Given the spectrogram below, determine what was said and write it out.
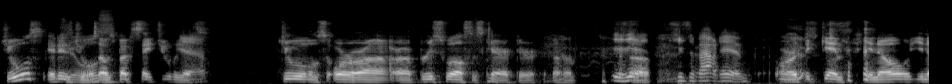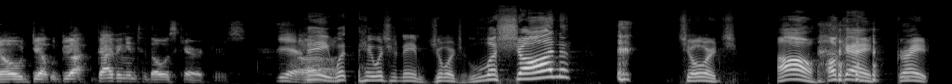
Jules. It is Jules. Jules. I was about to say Julius. Yeah. Jules or uh, uh, Bruce Willis's character, um, Yeah. Uh, He's about him. or the Gimp. You know, you know, d- d- diving into those characters. Yeah. Hey, Uh, what? Hey, what's your name? George LaShawn. George. Oh, okay, great.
